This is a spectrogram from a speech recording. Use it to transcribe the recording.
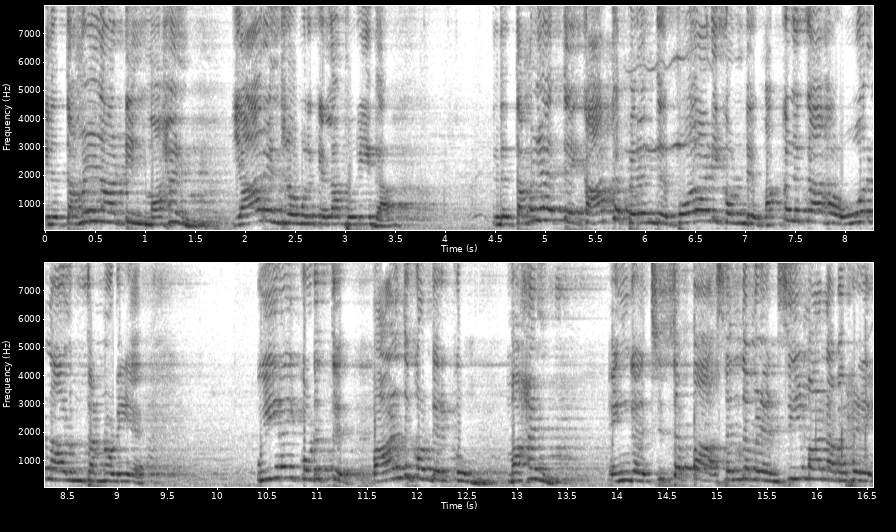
இந்த தமிழ்நாட்டின் மகன் யார் என்று உங்களுக்கு எல்லாம் புரியுதா? இந்த தமிழகத்தை காக்க பிறந்து போராடி கொண்டு மக்களுக்காக ஒவ்வொரு நாளும் தன்னுடைய உயிரை கொடுத்து வாழ்ந்து கொண்டிருக்கும் மகன் எங்கள் சித்தப்பா செந்தமிழன் சீமான் அவர்களே.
